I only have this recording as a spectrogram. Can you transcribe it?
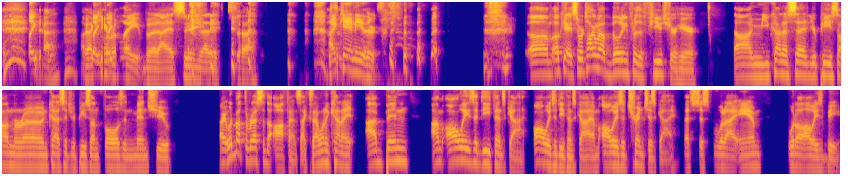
Like- yeah. I, mean, I like- can't like- relate, but I assume that it's. Uh, I can't either. Um, okay, so we're talking about building for the future here. Um, you kind of said your piece on Marrone, kind of said your piece on Foles and Minshew. All right, what about the rest of the offense? Because I want to kind of, I've been, I'm always a defense guy, always a defense guy. I'm always a trenches guy. That's just what I am, what I'll always be.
